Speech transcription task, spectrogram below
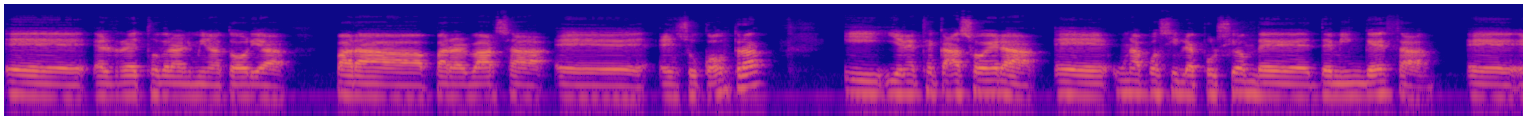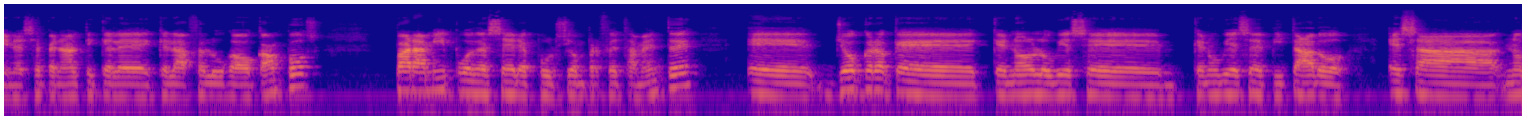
eh, el resto de la eliminatoria para, el Barça eh, en su contra. Y, en este caso era una posible expulsión de Mingueza en ese penalti que le, que le hace Lugao Campos. Para mí puede ser expulsión perfectamente. yo creo que, que, no lo hubiese que no hubiese pitado esa no,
